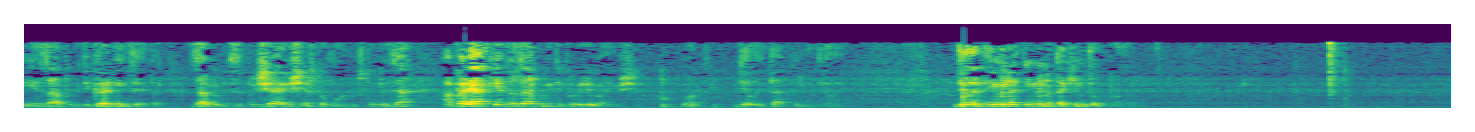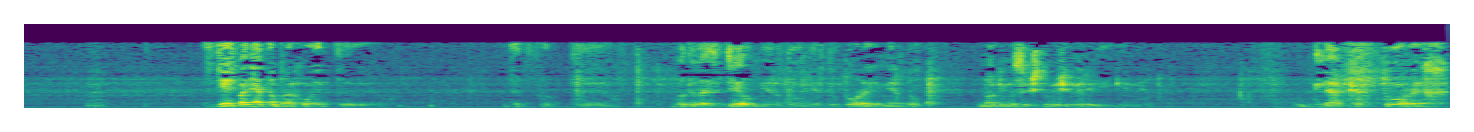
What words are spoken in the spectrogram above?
и заповеди. Границы это заповеди запрещающие, что можно, что нельзя, а порядки это заповеди повелевающие. Вот делай так или делай. Делает именно, именно таким-то образом. Здесь, понятно, проходит э, этот вот, э, водораздел между, между Торой и между многими существующими религиями, для которых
